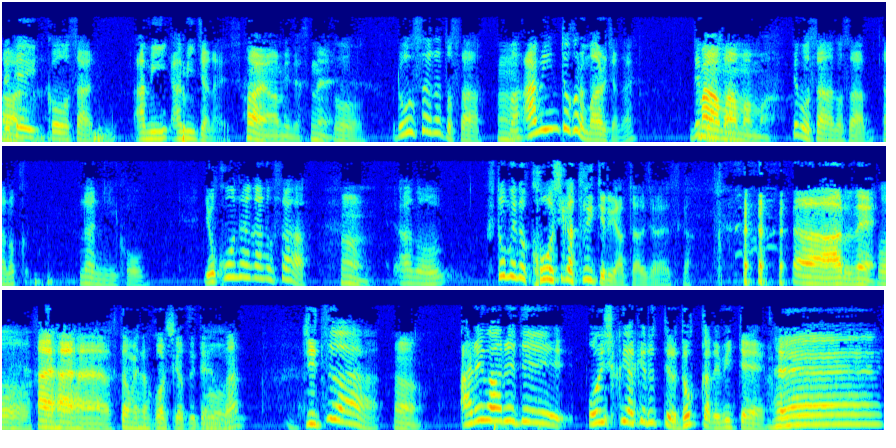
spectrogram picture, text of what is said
大体こうさ、網、網じゃないですか。はい、網ですね。うん。ロースターだとさ、うん、まあ、網のところもあるじゃない？でもまあまあまあまあ。でもさ、あのさ、あの、何、こう、横長のさ、うん。あの、太めの格子がついてるやつあるじゃないですか。ああ、あるね。うん。はいはいはい。太めの格子がついてるやつな。実は、うん。あれはあれで美味しく焼けるっていうのをどっかで見て、へー。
